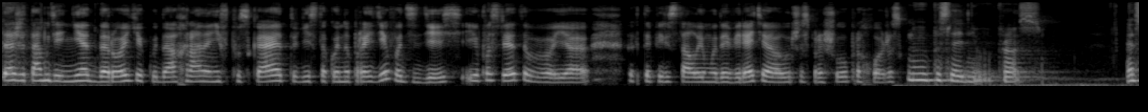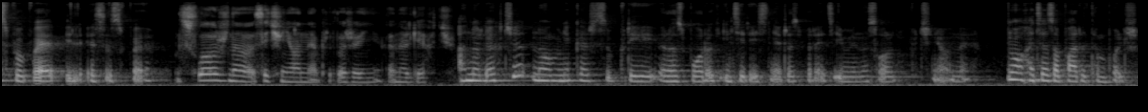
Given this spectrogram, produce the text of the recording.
Даже там, где нет дороги, куда охрана не впускает, Тугис такой, ну пройди вот здесь. И после этого я как-то перестала ему доверять, я лучше спрошу у прохожих. Ну и последний вопрос. СПП или ССП? Сложно сочиненное предложение. Оно легче. Оно легче, но мне кажется, при разборах интереснее разбирать именно сложно подчиненные. Ну, хотя за пары там больше.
